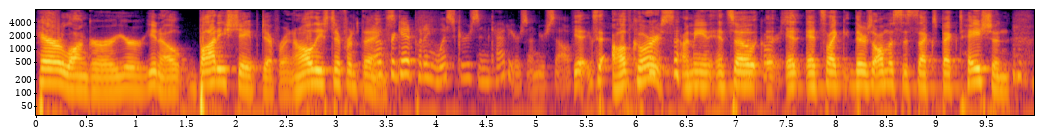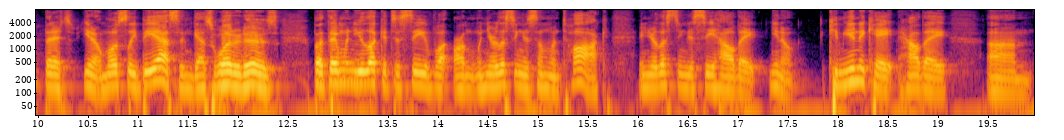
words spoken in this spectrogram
hair longer, or your, you know, body shape different, and all these different things. Don't forget putting whiskers and cat ears on yourself. Yeah, exa- of course. I mean, and so it, it's like there's almost this expectation that it's you know mostly BS, and guess what it is. But then when Mm-hmm. you look at to see what when you're listening to someone talk, and you're listening to see how they you know communicate, how they um,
